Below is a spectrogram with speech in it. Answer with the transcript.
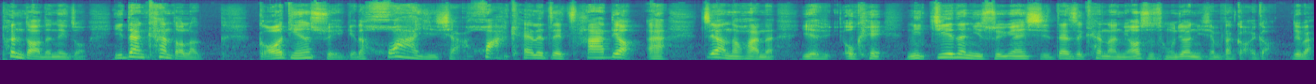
碰到的那种，一旦看到了，搞点水给它化一下，化开了再擦掉，哎，这样的话呢也 OK。你接着你随缘洗，但是看到鸟屎虫胶，你先把它搞一搞，对吧？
